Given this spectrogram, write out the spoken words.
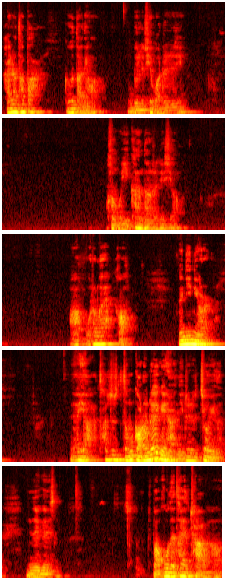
还让他爸给我打电话，为了确保真实性。我一看，当时就笑了，啊，我说来好，那你女儿。哎呀，他是怎么搞成这个样？你这是教育的，你这个保护的太差了啊！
